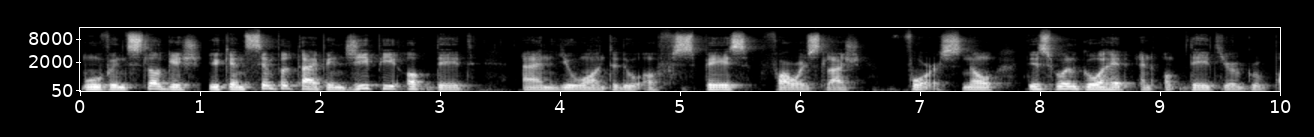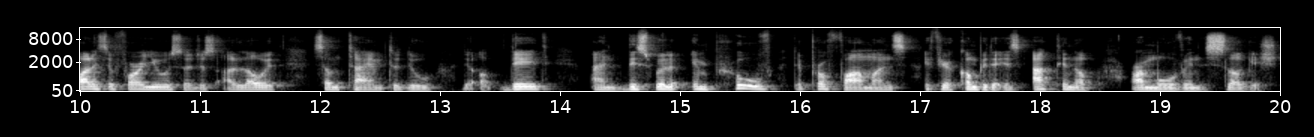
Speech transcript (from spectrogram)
moving sluggish you can simply type in gp update and you want to do a space forward slash force. Now, this will go ahead and update your group policy for you. So just allow it some time to do the update and this will improve the performance if your computer is acting up or moving sluggish.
